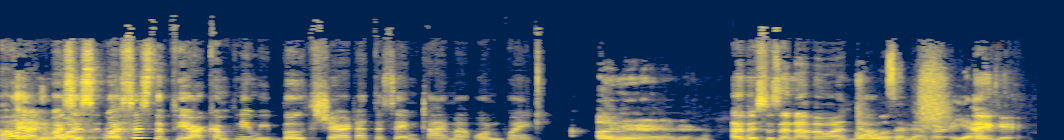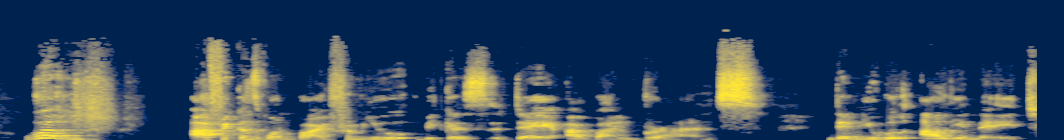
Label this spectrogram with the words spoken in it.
hold on, was one, this was this the PR company we both shared at the same time at one point? Oh no no no no no! Oh, this is another one. That was another. Yeah. Okay. Well, Africans won't buy from you because they are buying brands then you will alienate.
